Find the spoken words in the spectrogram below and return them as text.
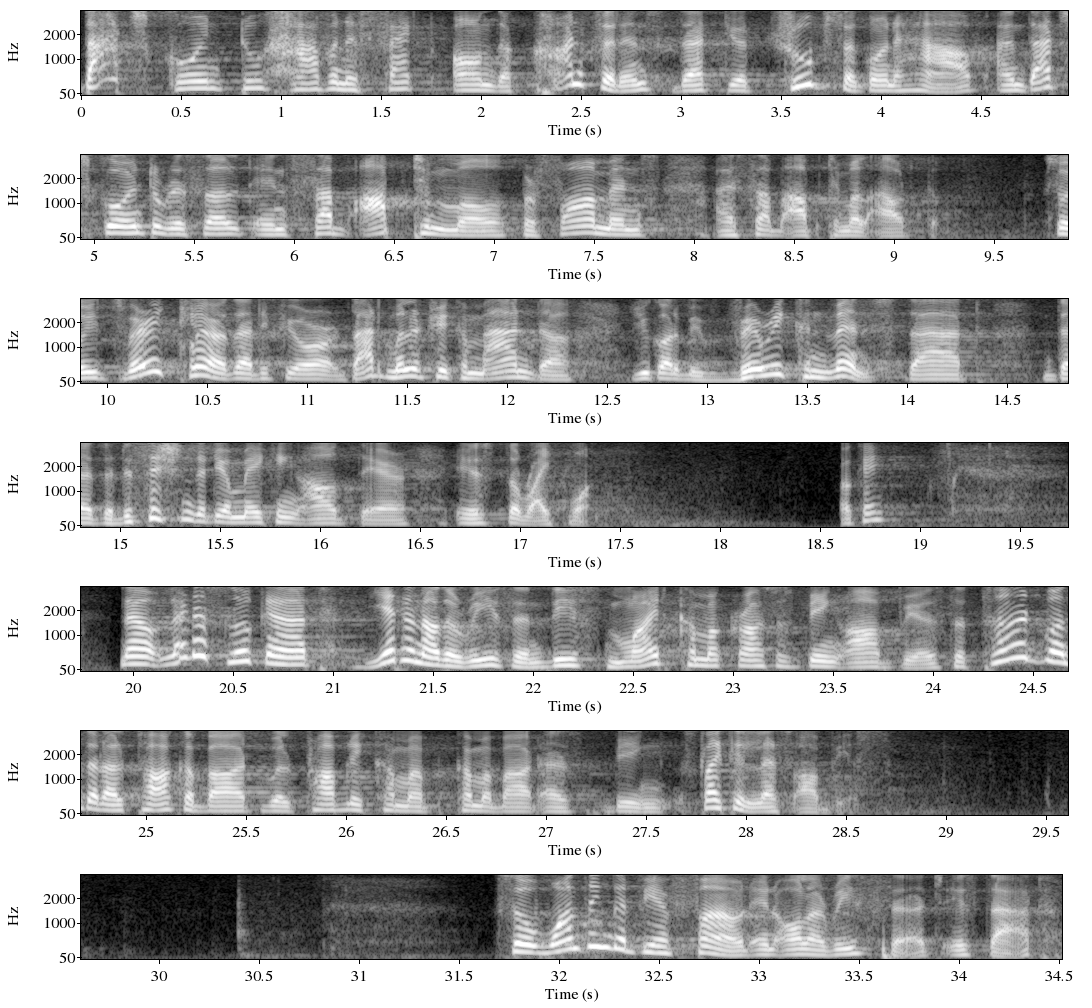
that's going to have an effect on the confidence that your troops are going to have, and that's going to result in suboptimal performance and suboptimal outcome. So it's very clear that if you're that military commander, you've got to be very convinced that, that the decision that you're making out there is the right one. Okay? Now, let us look at yet another reason. These might come across as being obvious. The third one that I'll talk about will probably come, up, come about as being slightly less obvious. So, one thing that we have found in all our research is that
